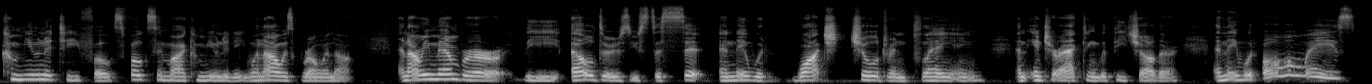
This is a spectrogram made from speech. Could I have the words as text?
community folks, folks in my community when I was growing up. And I remember the elders used to sit and they would watch children playing and interacting with each other. And they would always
